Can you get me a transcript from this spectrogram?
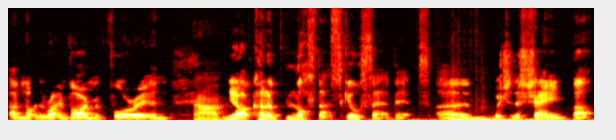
I'm not in the right environment for it, and Ah, you know I've kind of lost that skill set a bit, um, which is a shame. But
